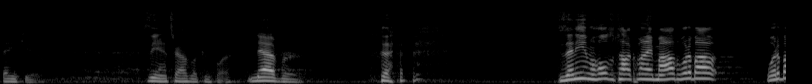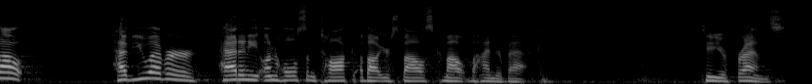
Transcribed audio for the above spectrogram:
Thank you. That's the answer I was looking for. Never. Does any unwholesome talk come out of my mouth? What about, what about, have you ever had any unwholesome talk about your spouse come out behind their back? To your friends,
